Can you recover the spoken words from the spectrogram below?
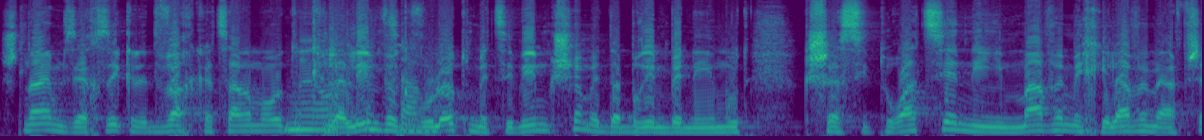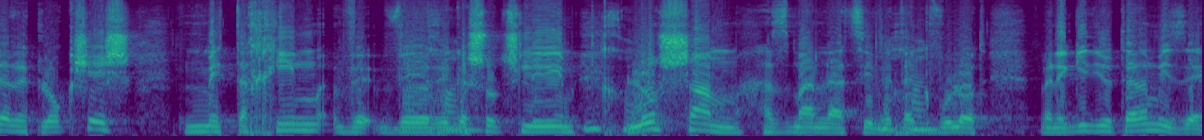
שניים, זה יחזיק לטווח קצר מאוד, מאוד כללים קצר. וגבולות מציבים כשמדברים בנעימות, כשהסיטואציה נעימה ומכילה ומאפשרת, לא כשיש מתחים ו, נכון. ורגשות שליליים, נכון. לא שם הזמן להציב נכון. את הגבולות. ואני אגיד יותר מזה,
